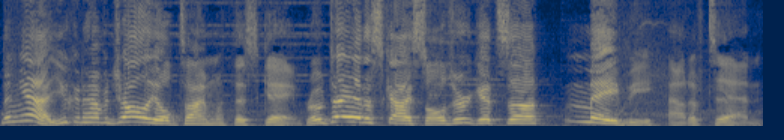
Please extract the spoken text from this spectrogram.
then yeah, you can have a jolly old time with this game. Rodea the Sky Soldier gets a maybe out of 10.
